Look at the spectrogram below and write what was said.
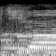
It's time.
